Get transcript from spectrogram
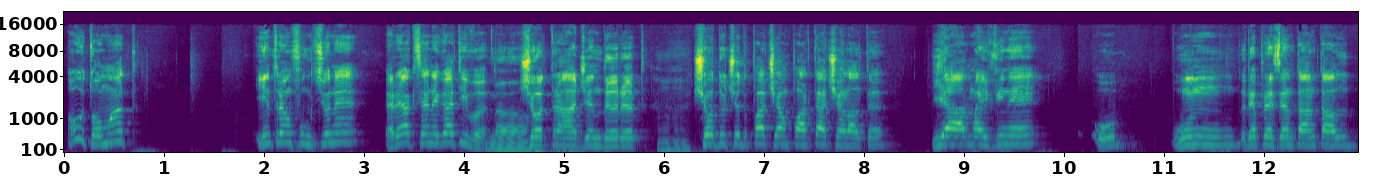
automat intră în funcțiune reacția negativă Da. și o trage în dărât uh-huh. și o duce după aceea în partea cealaltă, iar mai vine o, un reprezentant al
